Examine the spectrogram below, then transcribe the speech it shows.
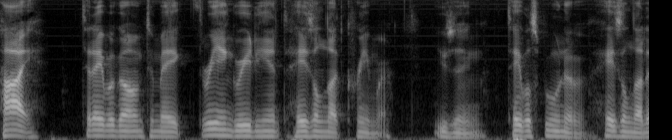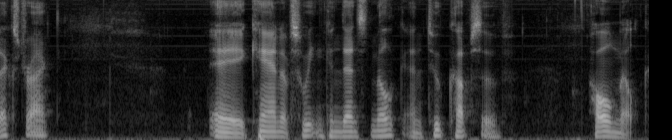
Hi, today we're going to make three ingredient hazelnut creamer using tablespoon of hazelnut extract, a can of sweetened condensed milk, and two cups of whole milk.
